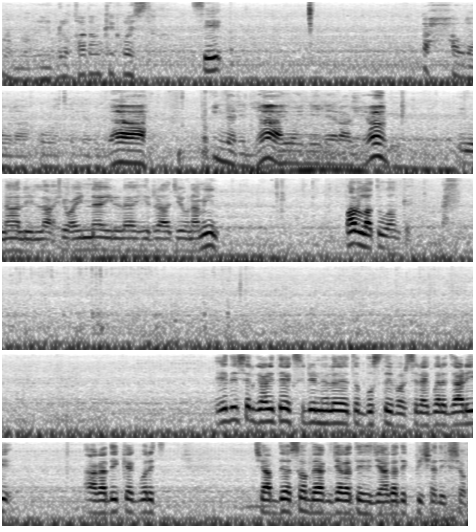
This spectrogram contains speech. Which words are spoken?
Mamma mia, è bloccata anche questa. সি La hawla wala quwwata illa billah. Inna lillahi wa inna ilaihi raji'un. ইন্না লিল্লাহি ওয়া ইন্না ইলাইহি পারলা তুই আঙ্কে এই দেশের গাড়িতে অ্যাক্সিডেন্ট হলে তো বুঝতেই পারছেন, একবারে গাড়ি আগাদিক একবারে চাপ দেওয়া সব এক জায়গাতে হয়েছে আগাদিক পিছাদিক সব।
